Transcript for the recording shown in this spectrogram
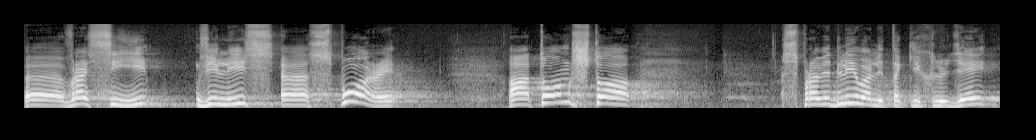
Э, в России велись э, споры о том, что справедливо ли таких людей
